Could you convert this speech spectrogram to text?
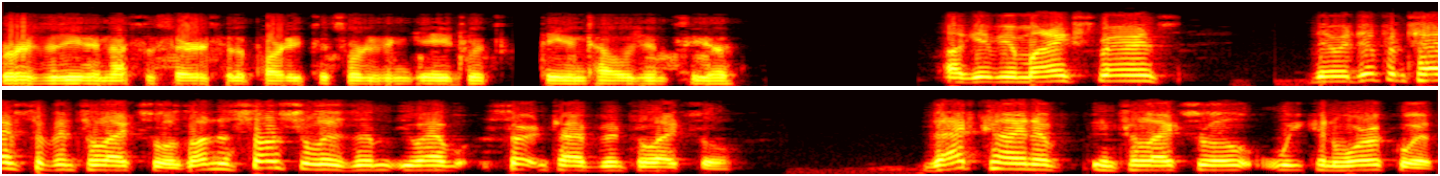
or is it even necessary for the party to sort of engage with the intelligentsia? I'll give you my experience. There are different types of intellectuals. Under socialism, you have a certain type of intellectual. That kind of intellectual we can work with.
